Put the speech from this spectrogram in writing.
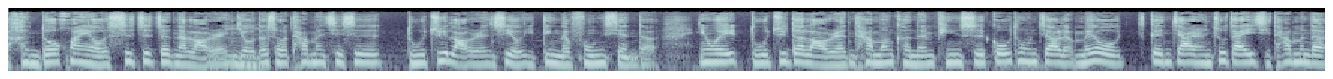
很多患有失智症的老人，有的时候他们其实独居老人是有一定的风险的，因为独居的老人他们可能平时沟通交流没有跟家人住在一起，他们的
